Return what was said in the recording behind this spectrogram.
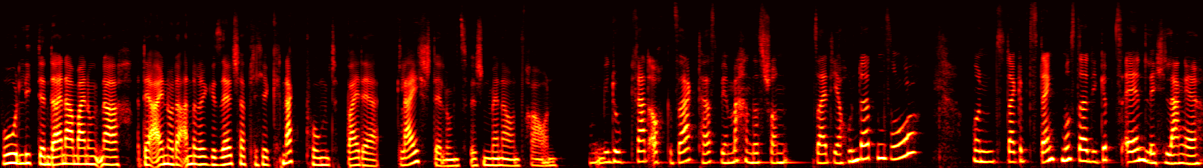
Wo liegt denn deiner Meinung nach der ein oder andere gesellschaftliche Knackpunkt bei der Gleichstellung zwischen Männern und Frauen. Wie du gerade auch gesagt hast, wir machen das schon seit Jahrhunderten so. Und da gibt es Denkmuster, die gibt es ähnlich lange.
